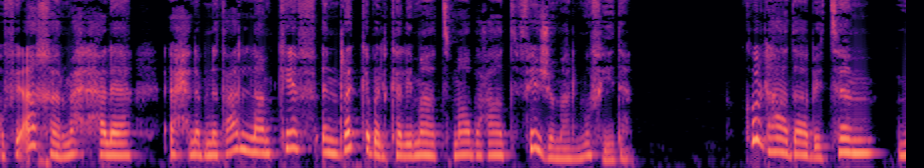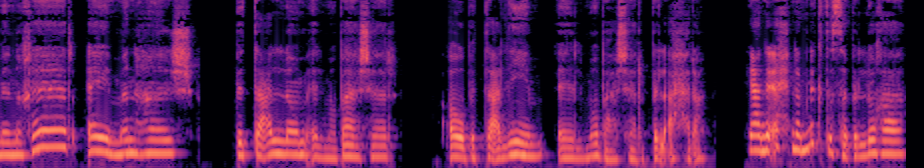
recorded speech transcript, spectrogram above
وفي آخر مرحلة إحنا بنتعلم كيف نركب الكلمات مع بعض في جمل مفيدة. كل هذا بيتم من غير أي منهج بالتعلم المباشر أو بالتعليم المباشر بالأحرى. يعني إحنا بنكتسب اللغة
